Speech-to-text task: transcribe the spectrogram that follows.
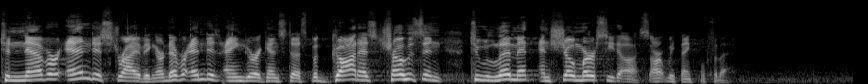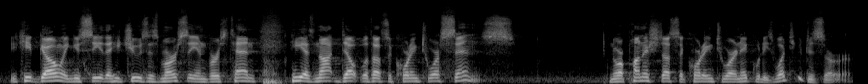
to never end his striving or never end his anger against us. But God has chosen to limit and show mercy to us. Aren't we thankful for that? You keep going, you see that he chooses mercy in verse 10. He has not dealt with us according to our sins, nor punished us according to our iniquities. What do you deserve?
